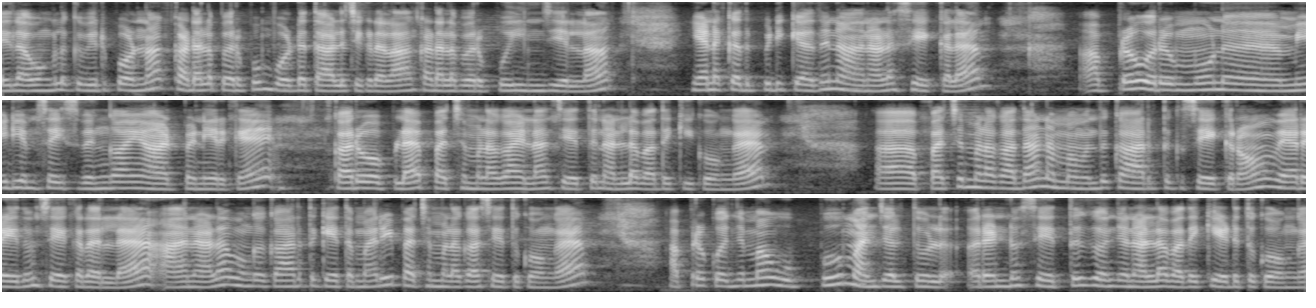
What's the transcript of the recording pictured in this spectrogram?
இதில் உங்களுக்கு விருப்பம்னா கடலைப்பருப்பும் போட்டு தாளிச்சிக்கிடலாம். கடலைப்பருப்பு இஞ்சி எல்லாம். எனக்கு அது பிடிக்காது நான் அதனால் சேர்க்கலை. அப்புறம் ஒரு மூணு மீடியம் சைஸ் வெங்காயம் ஆட் பண்ணியிருக்கேன். கருவேப்பிலை பச்சை மிளகாய் எல்லாம் சேர்த்து நல்லா வதக்கிக்கோங்க. பச்சை மிளகாய் தான் நம்ம வந்து காரத்துக்கு சேர்க்குறோம். வேறு எதுவும் சேர்க்குறதில்ல. அதனால் உங்கள் காரத்துக்கு ஏற்ற மாதிரி பச்சை மிளகாய் சேர்த்துக்கோங்க. அப்புறம் கொஞ்சமாக உப்பு மஞ்சள் தூள் ரெண்டும் சேர்த்து கொஞ்சம் நல்லா வதக்கி எடுத்துக்கோங்க.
